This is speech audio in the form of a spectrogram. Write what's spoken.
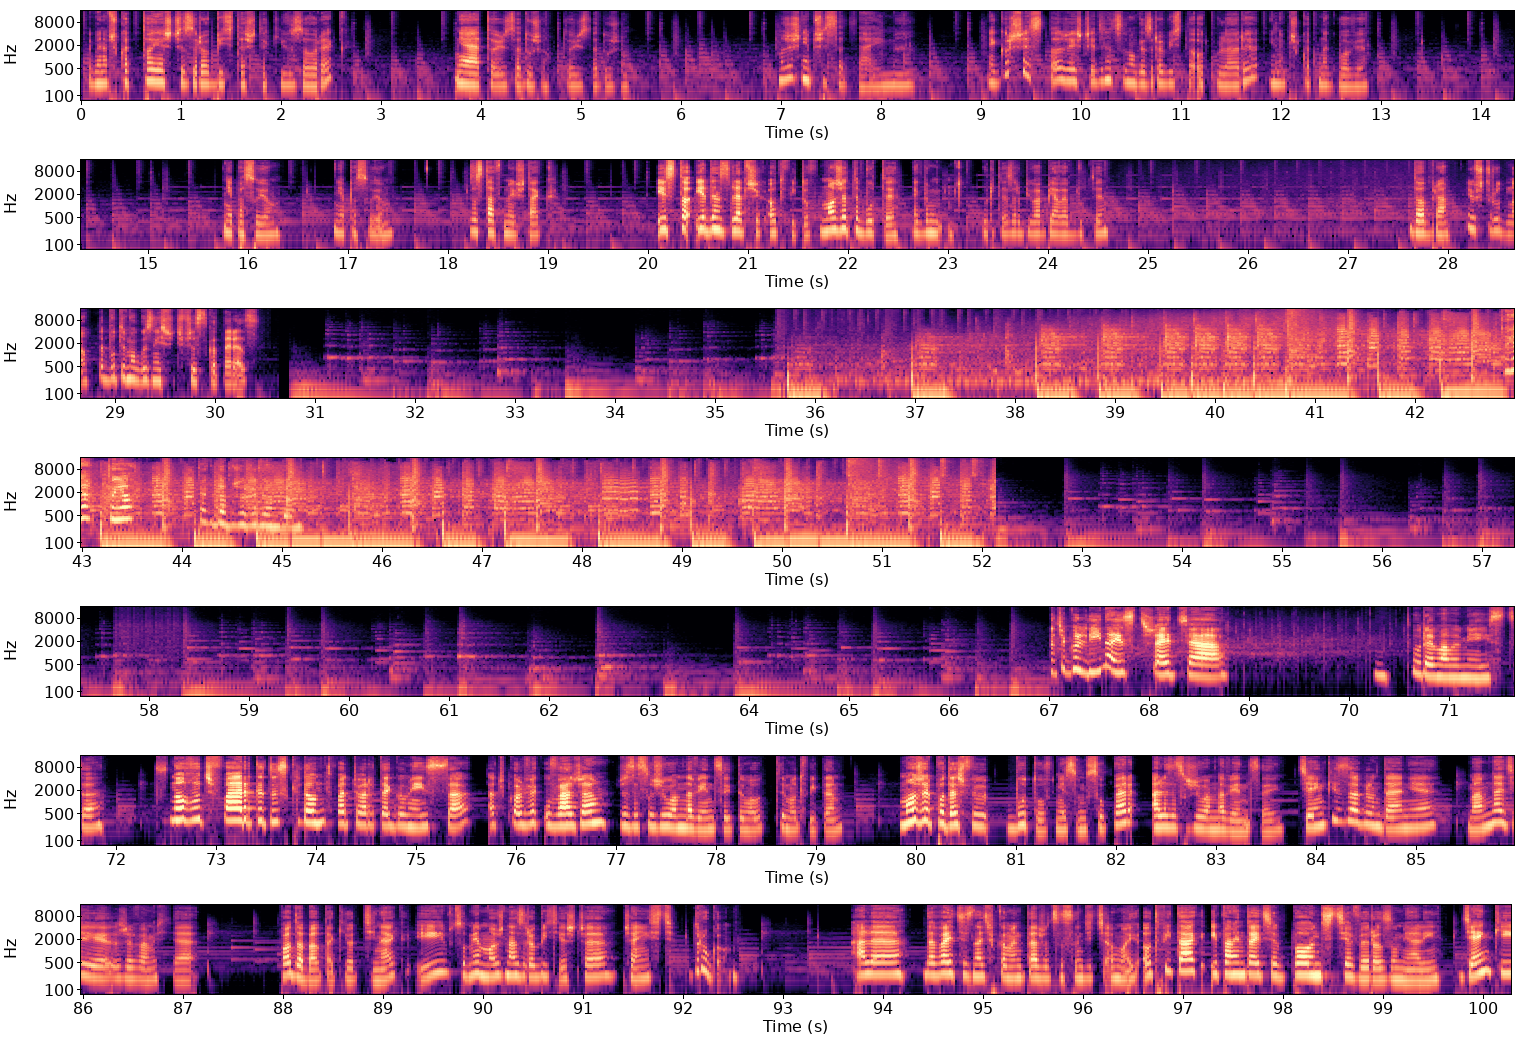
Jakby na przykład to jeszcze zrobić też taki wzorek. Nie, to już za dużo, to już za dużo. Możesz nie przesadzajmy. Najgorsze jest to, że jeszcze jedyne co mogę zrobić to okulary i na przykład na głowie. Nie pasują. Nie pasują. Zostawmy już tak. Jest to jeden z lepszych outfitów. Może te buty. Jakbym, kurde, zrobiła białe buty. Dobra, już trudno. Te buty mogły zniszczyć wszystko teraz. Ja, to ja. Jak dobrze wyglądam. Dlaczego Lina jest trzecia? Które mamy miejsce? Znowu czwarte, to jest klątwa czwartego miejsca. Aczkolwiek uważam, że zasłużyłam na więcej tym, tym outfitem. Może podeszwy butów nie są super, ale zasłużyłam na więcej. Dzięki za oglądanie. Mam nadzieję, że Wam się podobał taki odcinek i w sumie można zrobić jeszcze część drugą. Ale dawajcie znać w komentarzu, co sądzicie o moich outfitach i pamiętajcie, bądźcie wyrozumiali. Dzięki!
